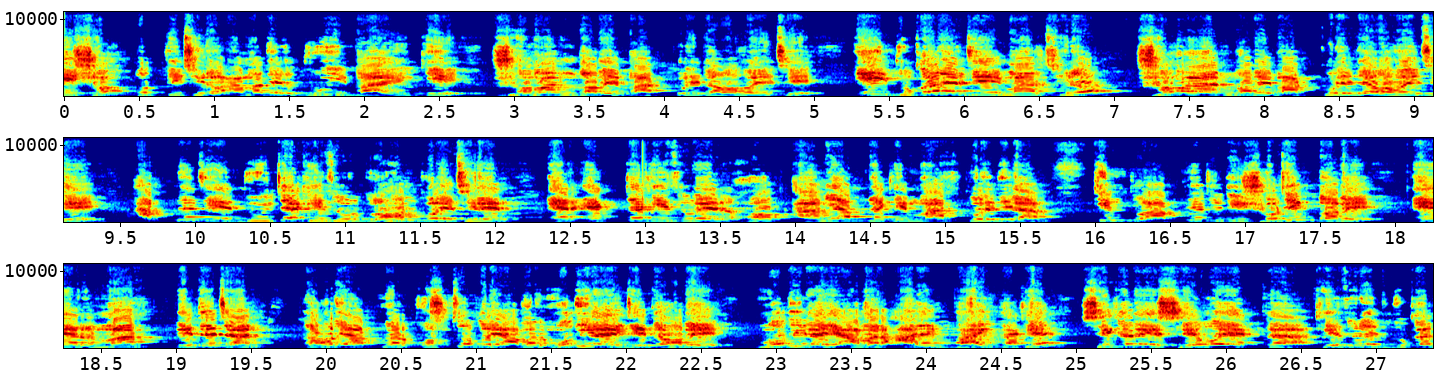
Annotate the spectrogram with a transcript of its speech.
এই সম্পত্তি ছিল আমাদের দুই ভাইকে সমানভাবে ভাগ করে দেওয়া হয়েছে। এই দোকানের যে মাল ছিল, সমানভাবে ভাগ করে দেওয়া হয়েছে। আপনি যে দুইটা খেজুর গ্রহণ করেছিলেন, এর একটা খেজুরের হক আমি আপনাকে মাফ করে দিলাম। কিন্তু আপনি যদি সঠিকভাবে এর মাফ পেতে চান তাহলে আপনার কষ্ট করে আবার মদিনায় যেতে হবে। মদিনায় আমার আরেক ভাই থাকে, সেখানে সেও একটা খেজুরের দোকান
